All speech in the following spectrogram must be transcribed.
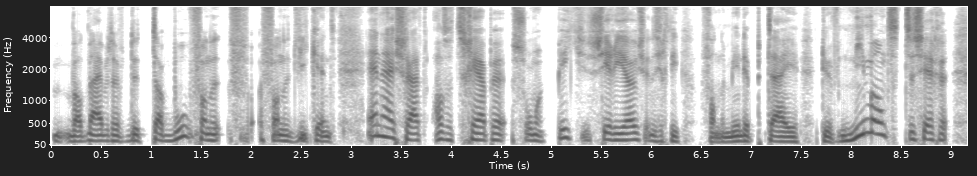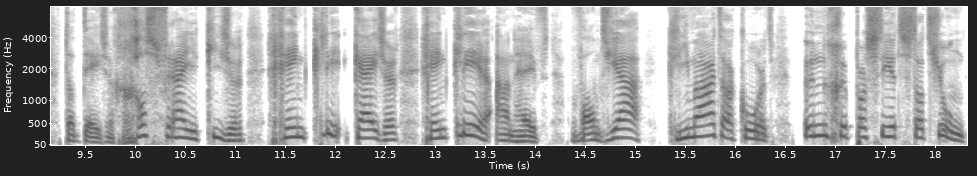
wat mij betreft de taboe van het, van het weekend. En hij schrijft altijd scherpe, sommige beetje serieus. En dan zegt hij, van de middenpartijen durft niemand te zeggen dat deze gasvrije kiezer geen keizer geen kleren aan heeft. Want ja, klimaatakkoord, een gepasseerd station.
